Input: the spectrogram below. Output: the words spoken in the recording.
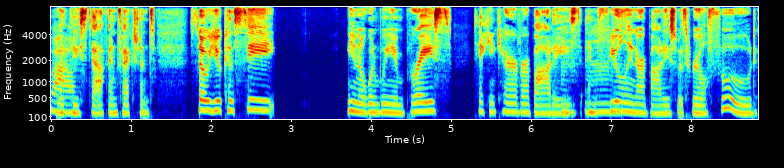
with these staph infections. So, you can see, you know, when we embrace taking care of our bodies and Mm-hmm. fueling our bodies with real food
